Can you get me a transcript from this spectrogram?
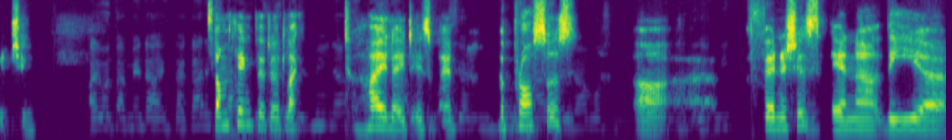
enriching. Something that I'd like to highlight is when the process uh, finishes in uh, the uh,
